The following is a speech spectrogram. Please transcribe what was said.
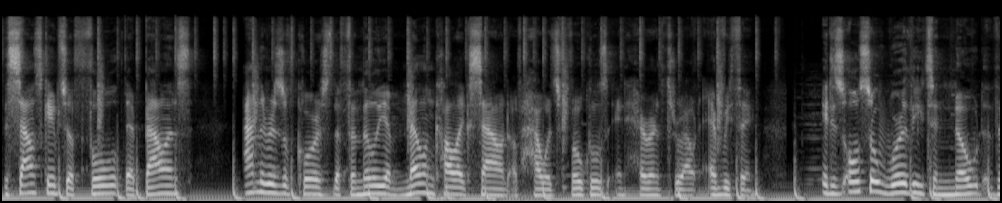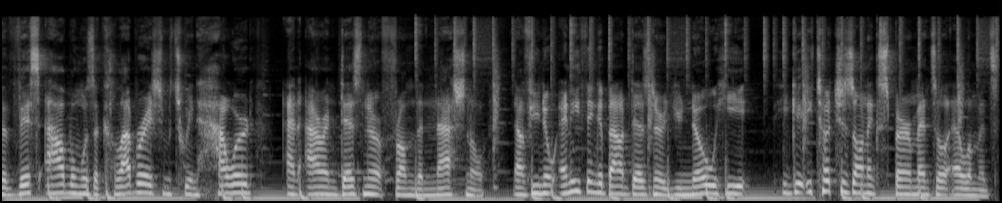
The soundscapes are full, they're balanced, and there is, of course, the familiar melancholic sound of Howard's vocals inherent throughout everything. It is also worthy to note that this album was a collaboration between Howard and Aaron Dessner from The National. Now, if you know anything about Dessner, you know he, he, he touches on experimental elements.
